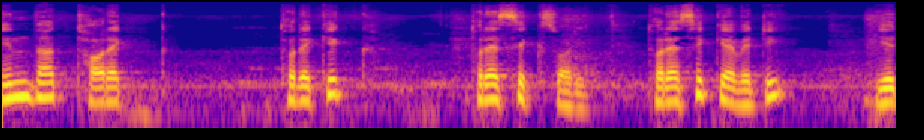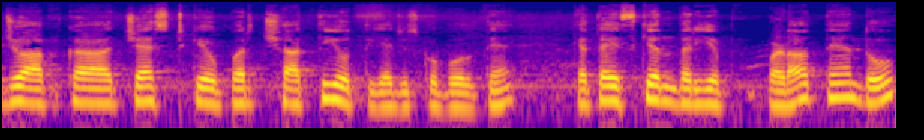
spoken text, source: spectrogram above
in the thorac thoracic thoracic sorry thoracic cavity ये जो आपका चेस्ट के ऊपर छाती होती है जिसको बोलते हैं, कहते हैं इसके अंदर ये पड़ा होते हैं दो।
